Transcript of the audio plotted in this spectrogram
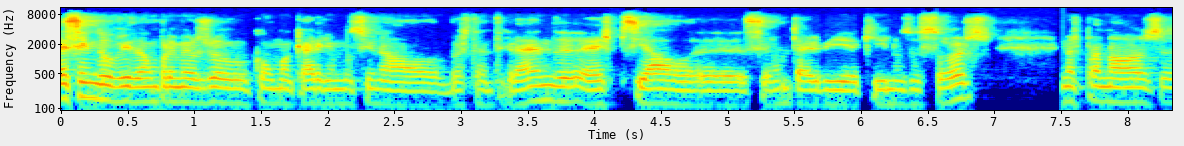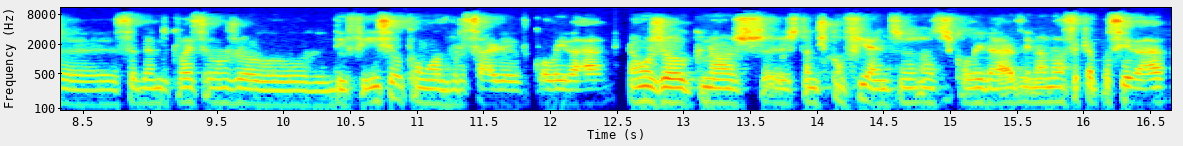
É sem dúvida um primeiro jogo com uma carga emocional bastante grande. É especial uh, ser um derby aqui nos Açores, mas para nós, uh, sabendo que vai ser um jogo difícil, com um adversário de qualidade, é um jogo que nós eh, estamos confiantes nas nossas qualidades e na nossa capacidade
